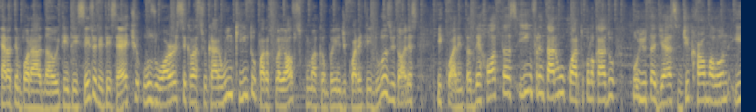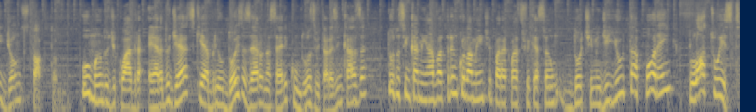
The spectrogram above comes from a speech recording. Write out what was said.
Era a temporada 86-87, os Warriors se classificaram em quinto para os playoffs com uma campanha de 42 vitórias e 40 derrotas e enfrentaram o quarto colocado, o Utah Jazz de Karl Malone e John Stockton. O mando de quadra era do Jazz, que abriu 2 a 0 na série com duas vitórias em casa, tudo se encaminhava tranquilamente para a classificação do time de Utah, porém, plot twist,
